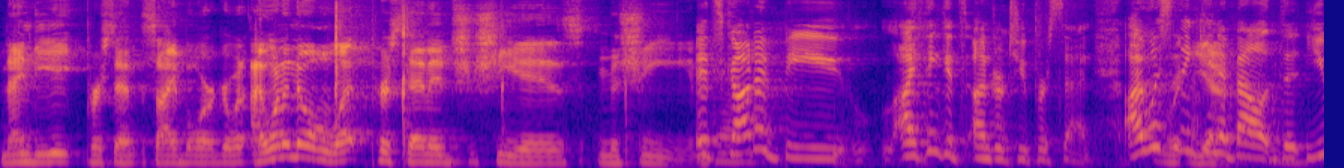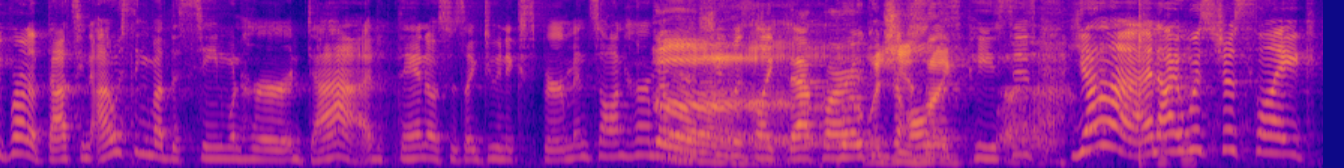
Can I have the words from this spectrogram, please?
ninety eight percent cyborg or what. I want to know what percentage she is machine. It's got to be. I think it's under two percent. I was thinking yeah. about the. You brought up that scene. I was thinking about the scene when her dad Thanos was like doing experiments on her. Remember when she was like That part? broken When into all like, those pieces. Yeah, and I was just like, th-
